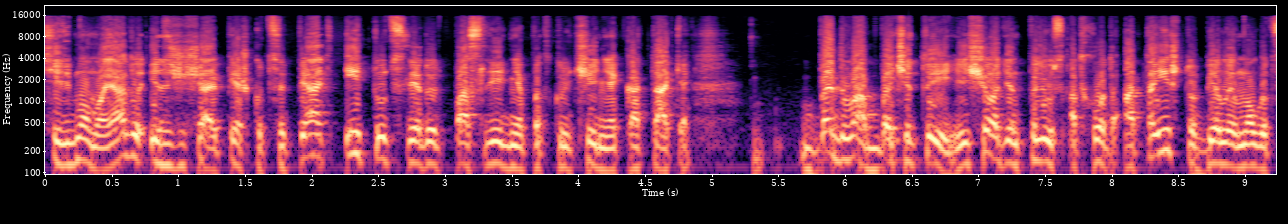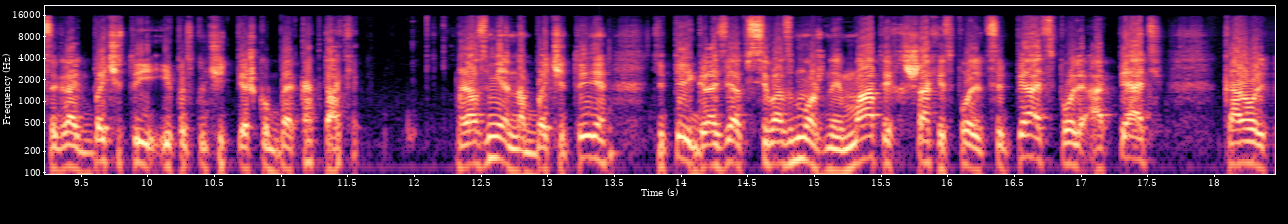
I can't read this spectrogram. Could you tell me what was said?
седьмому ряду и защищая пешку c5. И тут следует последнее подключение к атаке. b2, b4, еще один плюс отхода от 3, что белые могут сыграть b4 и подключить пешку b к атаке размен на b4. Теперь грозят всевозможные маты. Шах использует c5, с поля a5. Король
